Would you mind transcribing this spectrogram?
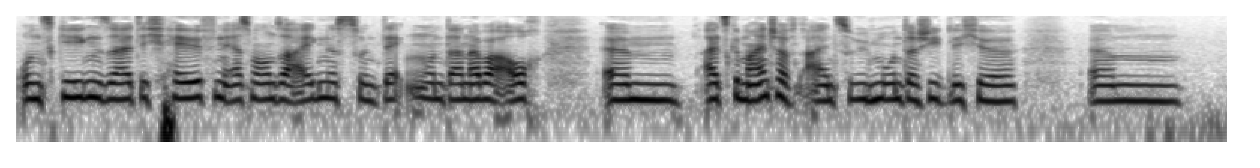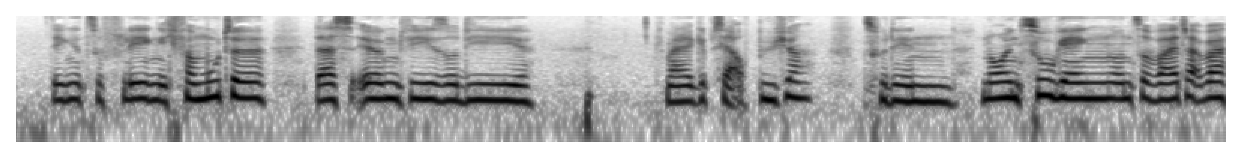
uns gegenseitig helfen, erstmal unser eigenes zu entdecken und dann aber auch ähm, als Gemeinschaft einzuüben, unterschiedliche ähm, Dinge zu pflegen. Ich vermute, dass irgendwie so die, ich meine, da gibt es ja auch Bücher zu den neuen Zugängen und so weiter, aber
